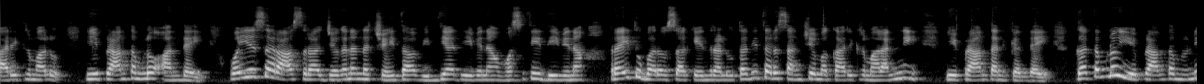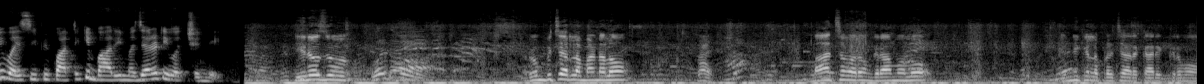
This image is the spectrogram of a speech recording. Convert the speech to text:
కార్యక్రమాలు ఈ ప్రాంతంలో అందాయి. వైఎస్ఆర్ ఆసరా జగనన్న చేత విద్యార్థి దీవెన వసతి దీవెన రైతు భరోసా కేంద్రాలు తదితర సంక్షేమ కార్యక్రమాలన్నీ ఈ ప్రాంతానికి అందాయి. గతంలో ఈ ప్రాంతం నుండి వైసీపీ పార్టీకి భారీ మెజారిటీ వచ్చింది. ఈరోజు రొంపిచెర్ల మండలం మాచవరం గ్రామంలో ఎన్నికల ప్రచార కార్యక్రమం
